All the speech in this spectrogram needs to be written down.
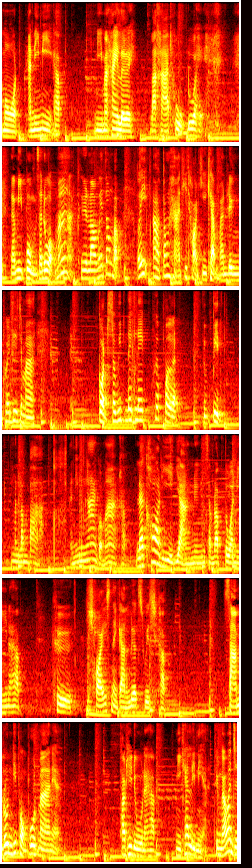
โหมด อันนี้มีครับ มีมาให้เลย ราคาถูกด้วย แล้วมีปุ่มสะดวกมาก คือเราไม่ต้องแบบ เอ้ยอ้าวต้องหาที่ถอดคีย์แคปมาดึง เพื่อที่จะมากดสวิตช์เล็ก ๆ เพื่อเปิดหรือปิด มันลำบาก อันนี้มันง่ายกว่ามากครับ และข้อดีอีกอย่างหนึ่งสำหรับตัวนี้นะครับ คือ choice ในการเลือก switch ครับ 3 รุ่นที่ผมพูดมาเนี่ย เท่าที่ดูนะครับ มีแค่ linear ถึงแม้ว่ามันจะ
